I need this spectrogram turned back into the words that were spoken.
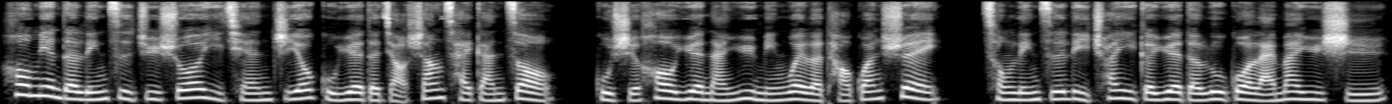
后面的林子据说以前只有古越的脚商才敢走。古时候越南裕民为了逃关税，从林子里穿一个月的路过来卖玉石，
